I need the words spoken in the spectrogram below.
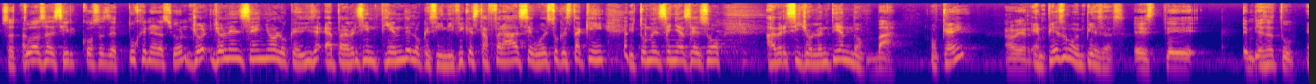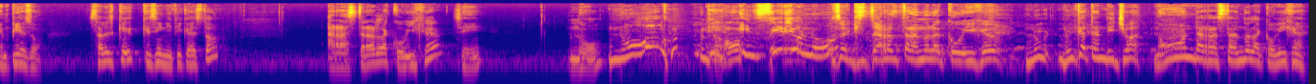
O sea, tú vas a decir cosas de tu generación. Yo, yo le enseño lo que dice eh, para ver si entiende lo que significa esta frase o esto que está aquí y tú me enseñas eso a ver si yo lo entiendo. Va. ¿Ok? A ver. ¿Empiezo o empiezas? Este, empieza tú. Empiezo. ¿Sabes qué, qué significa esto? Arrastrar la cobija. Sí. No. No. No. ¿En serio no? O sea, que está arrastrando la cobija. Nu- Nunca te han dicho, no anda arrastrando la cobija.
